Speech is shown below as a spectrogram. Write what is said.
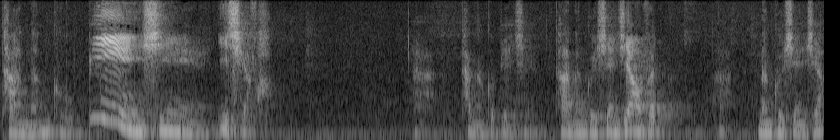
它能够变现一切法，啊，它能够变现，它能够现象分，啊，能够现象，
